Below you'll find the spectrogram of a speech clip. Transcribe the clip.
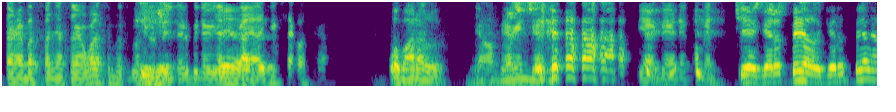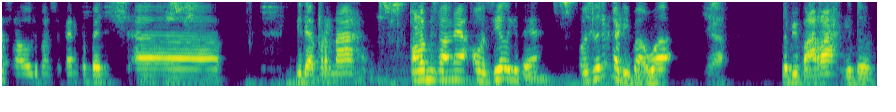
terhebat Spanyol secara awal sih menurut gue Iya. lebih dari lebih dari Iya, kayak bener. Giggs sekarang. Wah parah loh. Ya biarin dia. biar ada yang komen. Ya Gareth Bale, Gareth Bale yang selalu dimasukkan ke bench eh, tidak pernah. Kalau misalnya Ozil gitu ya, Ozil kan nggak dibawa. Iya. Lebih parah gitu.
